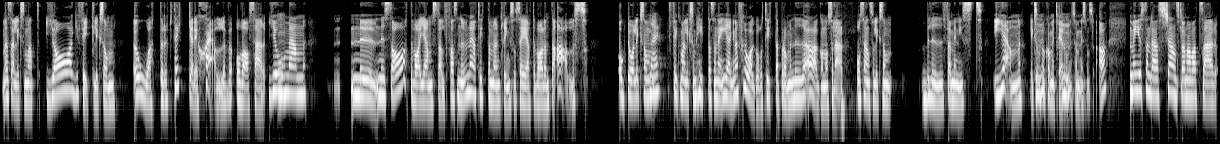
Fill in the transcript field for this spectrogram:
Men sen liksom att jag fick liksom återupptäcka det själv och vara så här, jo mm. men nu, ni sa att det var jämställt fast nu när jag tittar mig omkring så säger jag att det var det inte alls. Och då liksom fick man liksom hitta sina egna frågor och titta på dem med nya ögon och sådär. Och sen så liksom bli feminist igen. Liksom, mm. Då kom ju tredje mm. Så, ja. Men just den där känslan av att så här,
